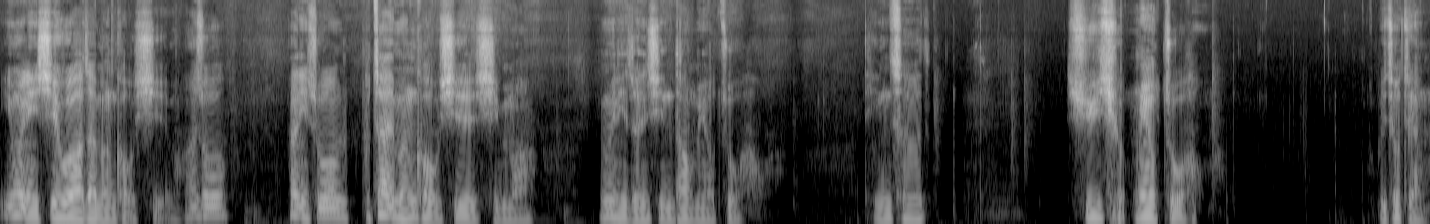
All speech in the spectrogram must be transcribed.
因为你卸货要在门口卸嘛。他说：“那你说不在门口卸行吗？因为你人行道没有做好，停车。”需求没有做好嘛？不就这样吗？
